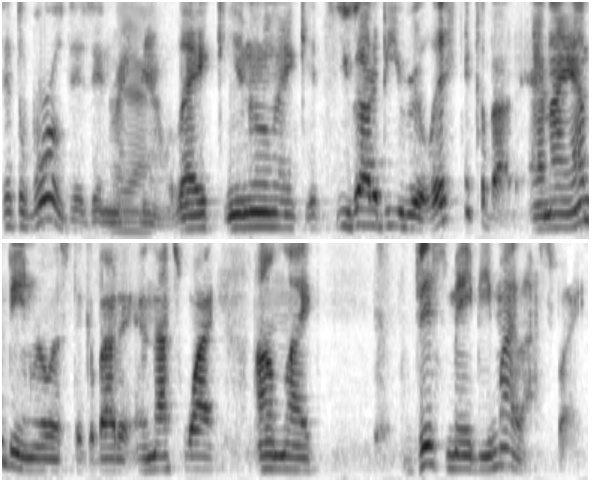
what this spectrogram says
that the world is in right yeah. now. Like, you know, like it's you got to be realistic about it. And I am being realistic about it. And that's why I'm like this may be my last fight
